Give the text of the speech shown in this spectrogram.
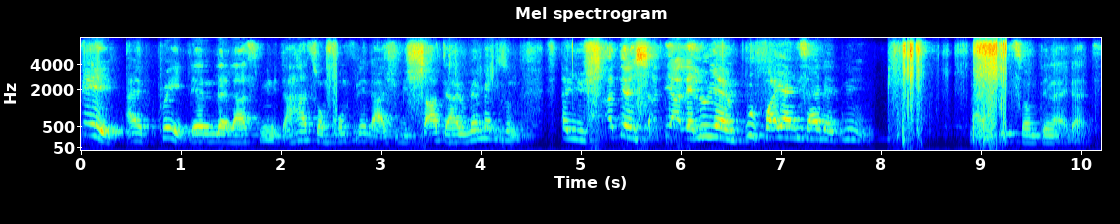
prayed, I prayed. Then the last minute, I had some confidence that I should be shouting. I remember some, you shouted and shouted hallelujah and put fire inside of me. I did something like that.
